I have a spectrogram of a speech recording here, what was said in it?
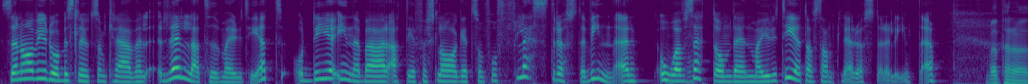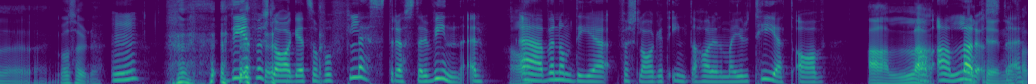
Sen har vi ju då beslut som kräver relativ majoritet och det innebär att det förslaget som får flest röster vinner oavsett om det är en majoritet av samtliga röster eller inte. Vänta vad sa du nu? Mm. Det förslaget som får flest röster vinner, Ja. även om det förslaget inte har en majoritet av Alla? Av alla Okej, röster.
